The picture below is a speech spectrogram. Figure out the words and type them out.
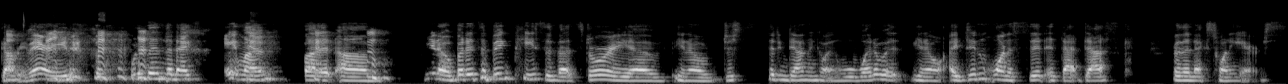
got oh. remarried within the next eight months. Yeah. But, um, you know, but it's a big piece of that story of, you know, just sitting down and going, well, what do it, you know, I didn't want to sit at that desk for the next 20 years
